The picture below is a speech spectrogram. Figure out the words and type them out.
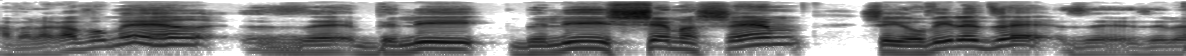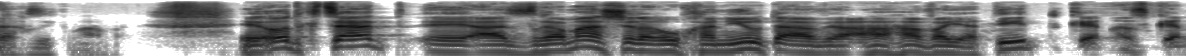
אבל הרב אומר, זה בלי, בלי שם השם שיוביל את זה, זה, זה לא יחזיק מעמד. אה, עוד קצת, אה, ההזרמה של הרוחניות ההו- ההווייתית, כן, אז כן,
